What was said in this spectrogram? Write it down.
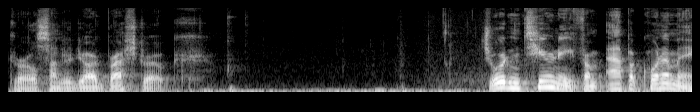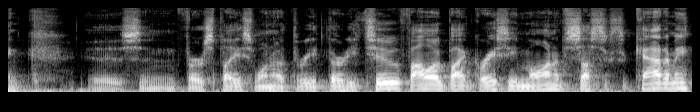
Girls 100 yard breaststroke. Jordan Tierney from Appoquinimink is in first place, 103.32, followed by Gracie Maughan of Sussex Academy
